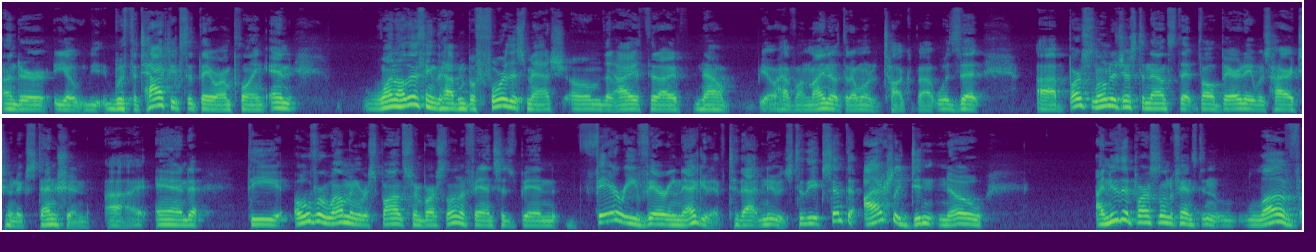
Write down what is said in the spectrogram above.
under you know with the tactics that they were employing and one other thing that happened before this match um, that I that I now you know have on my note that I wanted to talk about was that uh, Barcelona just announced that Valverde was hired to an extension, uh, and the overwhelming response from Barcelona fans has been very, very negative to that news. To the extent that I actually didn't know, I knew that Barcelona fans didn't love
